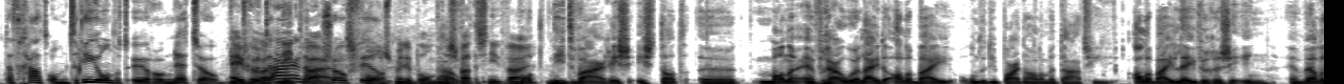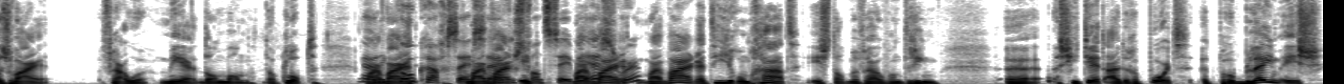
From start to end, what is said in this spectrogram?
Dat gaat om 300 euro netto. Moeten Even wat daar niet nou waar is, zoveel... volgens meneer Bontes. Nou, wat is niet waar? Wat niet waar is, is dat eh, mannen en vrouwen lijden allebei onder die partneralimentatie. Allebei leveren ze in. En weliswaar vrouwen meer dan man, dat klopt. Ja, die koopkracht zijn cijfers ik- van het CBS, maar waar, hoor. maar waar het hier om gaat, is dat mevrouw Van Driem eh, citeert uit een rapport... het probleem is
